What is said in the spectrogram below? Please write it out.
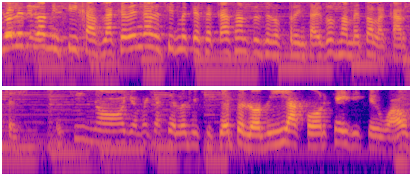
yo le digo a mis hijas, la que venga a decirme que se casa antes de los 32 la meto a la cárcel. Sí, no, yo me casé a los 17, lo vi a Jorge y dije, wow,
